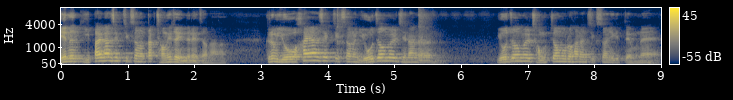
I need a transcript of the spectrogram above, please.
얘는 이 빨간색 직선은 딱 정해져 있는 애잖아. 그럼 요 하얀색 직선은 요 점을 지나는 요 점을 정점으로 하는 직선이기 때문에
